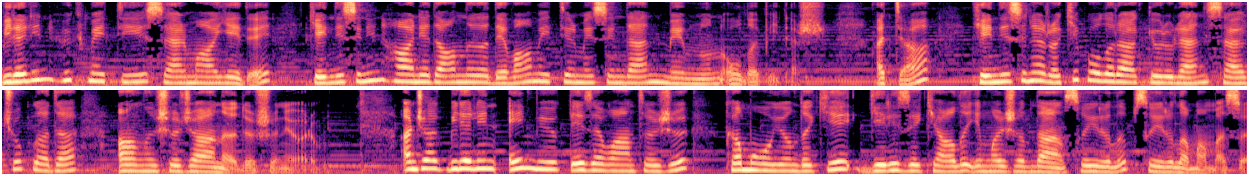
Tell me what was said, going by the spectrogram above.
Bilal'in hükmettiği sermaye de kendisinin hanedanlığı devam ettirmesinden memnun olabilir. Hatta kendisine rakip olarak görülen Selçuk'la da anlaşacağını düşünüyorum. Ancak Bilal'in en büyük dezavantajı kamuoyundaki geri zekalı imajından sıyrılıp sıyrılamaması.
